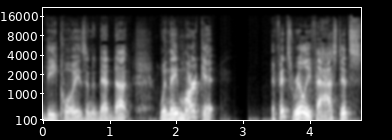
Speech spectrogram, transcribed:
decoys and a dead duck. When they mark it, if it's really fast, it's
